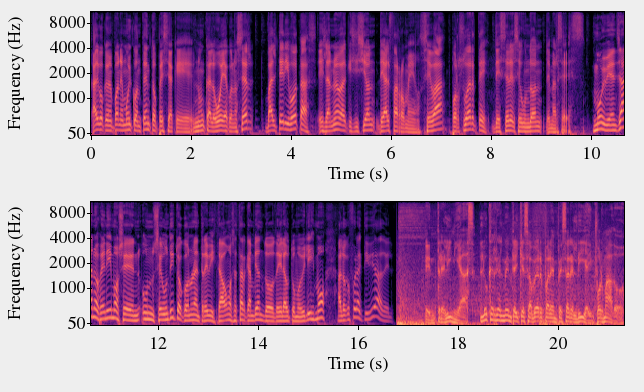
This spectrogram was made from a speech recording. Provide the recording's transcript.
algo que me pone muy contento pese a que nunca lo voy a conocer. Valtteri Bottas es la nueva adquisición de Alfa Romeo. Se va, por suerte, de ser el segundón de Mercedes. Muy bien, ya nos venimos en un segundito con una entrevista. Vamos a estar cambiando del automovilismo a lo que fue la actividad del... Entre líneas, lo que realmente hay que saber para empezar el día informado.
